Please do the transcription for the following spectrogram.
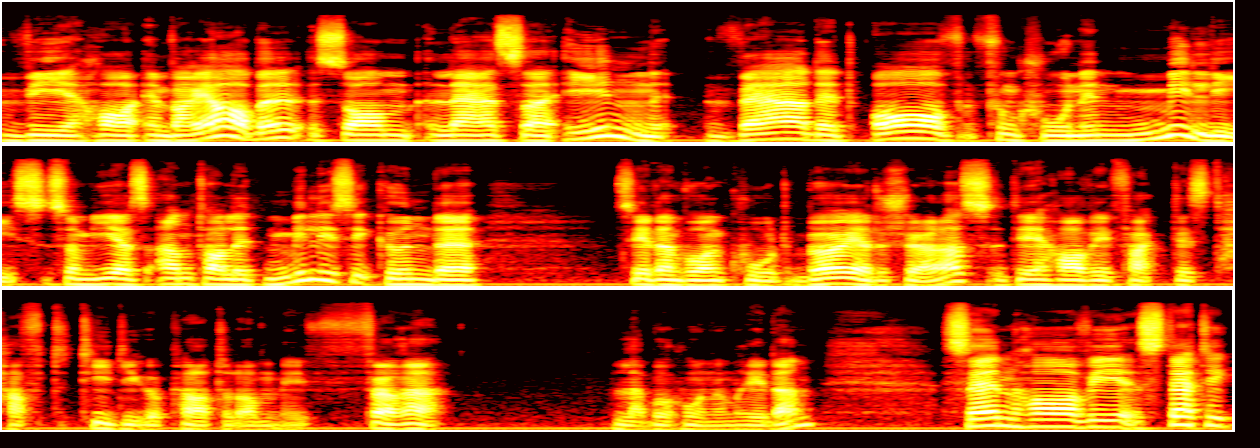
vi har en variabel som läser in värdet av funktionen millis som ger oss antalet millisekunder sedan vår kod började köras. Det har vi faktiskt haft tidigare och pratat om i förra laborationen redan. Sen har vi static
